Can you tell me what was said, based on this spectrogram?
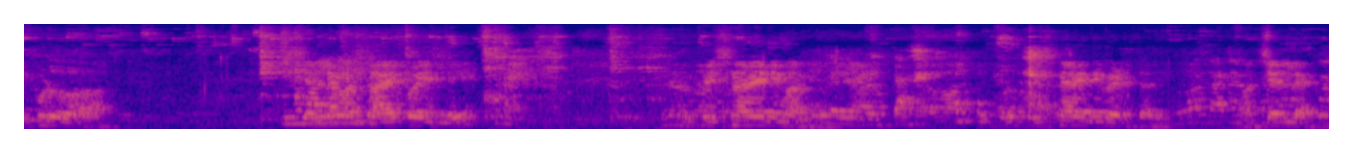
ఇప్పుడు చెల్లెవంతు అయిపోయింది. కృష్ణవేణి వంతు ఇప్పుడు కృష్ణవేణి పెడుతుంది మా చెల్లెకు.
